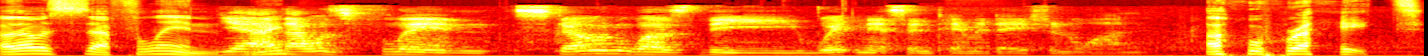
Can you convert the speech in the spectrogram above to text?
Oh, that was uh, Flynn. Yeah, right? that was Flynn. Stone was the witness intimidation one. Oh right.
